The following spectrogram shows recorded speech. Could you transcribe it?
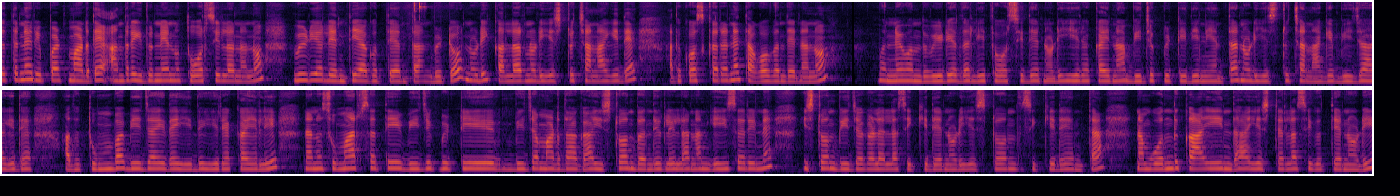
ಜೊತೆನೇ ರಿಪೋರ್ಟ್ ಮಾಡಿದೆ. ಅಂದರೆ ಇದನ್ನೇನು ತೋರಿಸಿಲ್ಲ ನಾನು. ವಿಡಿಯೋ ಎಂತಿ ಆಗುತ್ತೆ ಅಂತ ಅಂದ್ಬಿಟ್ಟು ನೋಡಿ ಕಲರ್ ನೋಡಿ ಎಷ್ಟು ಚೆನ್ನಾಗಿದೆ. ಅದಕ್ಕೋಸ್ಕರನೇ ತಗೊಬಂದೆ ನಾನು. ಮೊನ್ನೆ ಒಂದು ವಿಡಿಯೋದಲ್ಲಿ ತೋರಿಸಿದ್ದೆ ನೋಡಿ, ಹೀರೆಕಾಯಿನ ಬೀಜಕ್ಕೆ ಬಿಟ್ಟಿದ್ದೀನಿ ಅಂತ ನೋಡಿ, ಎಷ್ಟು ಚೆನ್ನಾಗಿ ಬೀಜ ಆಗಿದೆ. ಅದು ತುಂಬ ಬೀಜ ಇದೆ ಇದು ಹೀರೆಕಾಯಲ್ಲಿ. ನಾನು ಸುಮಾರು ಸತಿ ಬೀಜಕ್ಕೆ ಬಿಟ್ಟು ಬೀಜ ಮಾಡಿದಾಗ ಇಷ್ಟೊಂದು ಬಂದಿರಲಿಲ್ಲ. ನನಗೆ ಈ ಸರಿನೇ ಇಷ್ಟೊಂದು ಬೀಜಗಳೆಲ್ಲ ಸಿಕ್ಕಿದೆ ನೋಡಿ, ಎಷ್ಟೊಂದು ಸಿಕ್ಕಿದೆ ಅಂತ. ನಮ್ಗೆ ಒಂದು ಕಾಯಿಯಿಂದ ಎಷ್ಟೆಲ್ಲ ಸಿಗುತ್ತೆ ನೋಡಿ,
